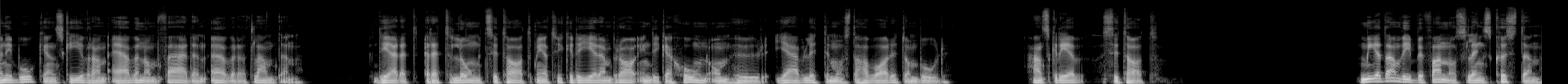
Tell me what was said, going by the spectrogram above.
men i boken skriver han även om färden över Atlanten. Det är ett rätt långt citat, men jag tycker det ger en bra indikation om hur jävligt det måste ha varit ombord. Han skrev citat. Medan vi befann oss längs kusten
